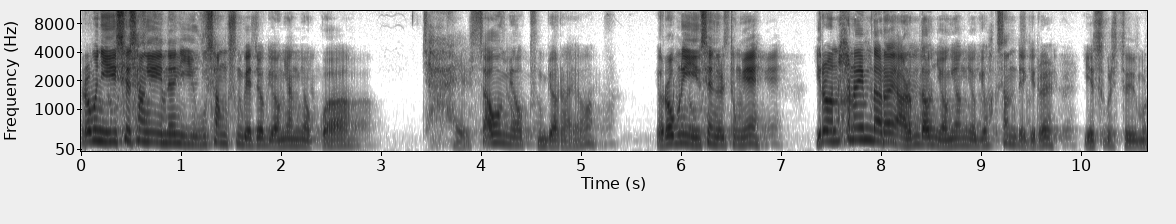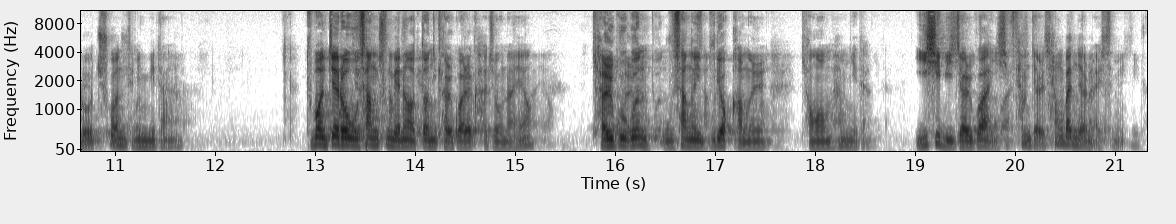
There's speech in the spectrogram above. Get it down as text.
여러분 이 세상에 있는 이 우상숭배적 영향력과 잘 싸우며 분별하여 여러분의 인생을 통해 이런 하나님 나라의 아름다운 영향력이 확산되기를 예수 그리스도의 이름으로 축원드립니다. 두 번째로 우상 숭배는 어떤 결과를 가져오나요? 결국은 우상의 무력함을 경험합니다. 22절과 23절 상반절 말씀입니다.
